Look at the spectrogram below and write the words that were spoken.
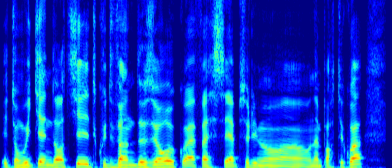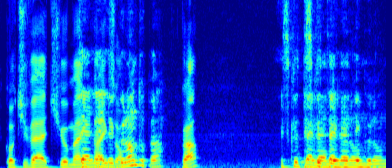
Et ton week-end entier te coûte 22 euros, quoi. Enfin, c'est absolument n'importe quoi. Quand tu vas à Tioman, par allé à Legoland ou pas? Quoi? Est-ce que tu es allé à Legoland?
